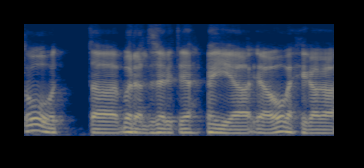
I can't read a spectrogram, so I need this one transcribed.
toota võrreldes eriti jah, Pei ja, ja Ovehiga, aga.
